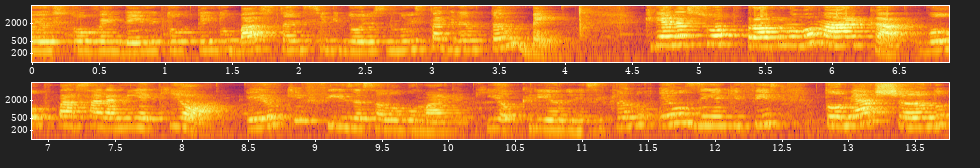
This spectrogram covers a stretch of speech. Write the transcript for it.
Eu estou vendendo e estou tendo bastante seguidores no Instagram também. Criar a sua própria logomarca. Vou passar a minha aqui, ó. Eu que fiz essa logomarca aqui, ó, criando e reciclando. Euzinha que fiz tô me achando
